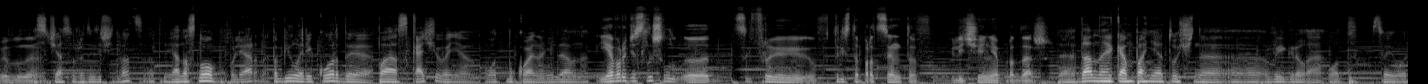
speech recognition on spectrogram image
году, да. А сейчас уже 2020. И она снова популярна. Побила рекорды по скачиванию вот буквально недавно. Я вроде слышал э, цифры в 300% увеличения продаж. Да. Данная компания точно э, выиграла от своего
